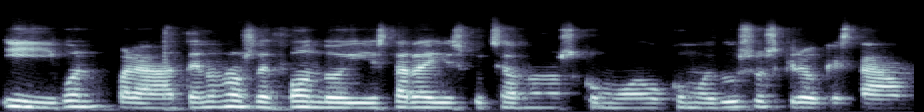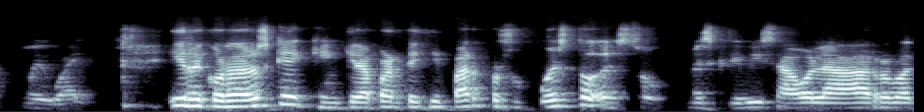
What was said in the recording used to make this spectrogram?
y bueno, para tenernos de fondo y estar ahí escuchándonos como, como edusos, creo que está muy guay. Y recordaros que quien quiera participar, por supuesto, eso, me escribís a hola arroba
